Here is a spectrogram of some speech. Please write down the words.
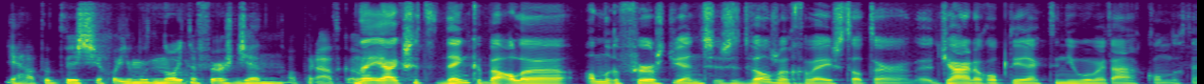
ja, dat wist je gewoon. Je moet nooit een first-gen apparaat kopen. Nee, ja, ik zit te denken, bij alle andere first gens is het wel zo geweest dat er het jaar erop direct een nieuwe werd aangekondigd. Hè?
